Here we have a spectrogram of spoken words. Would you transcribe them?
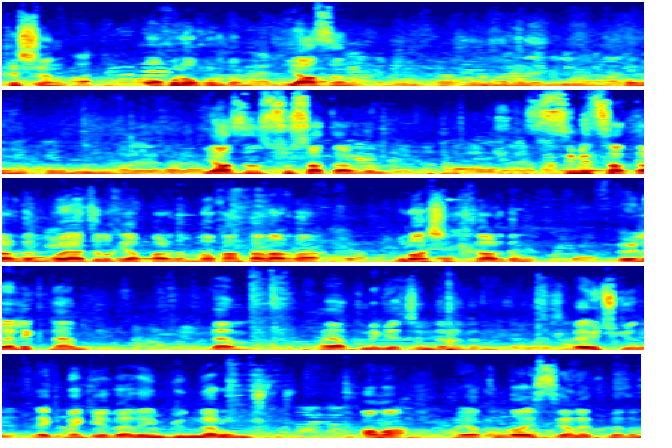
Kışın okul okurdum. Yazın yazın su satardım. Simit satardım, boyacılık yapardım. Lokantalarda bulaşık yıkardım. Öylelikle ben hayatımı geçindirirdim. Ve üç gün ekmek yemediğim günler olmuştur. Ama hayatımda isyan etmedim.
